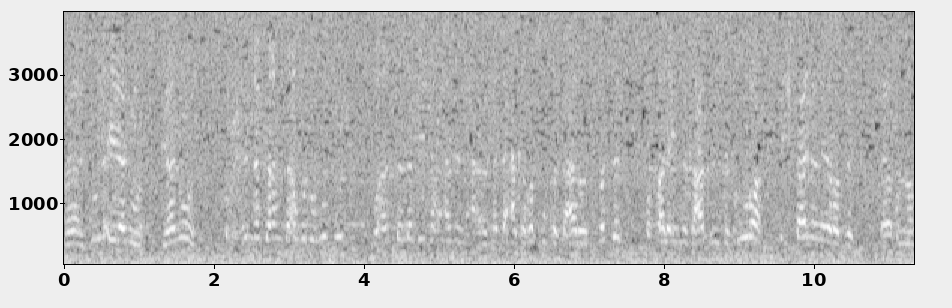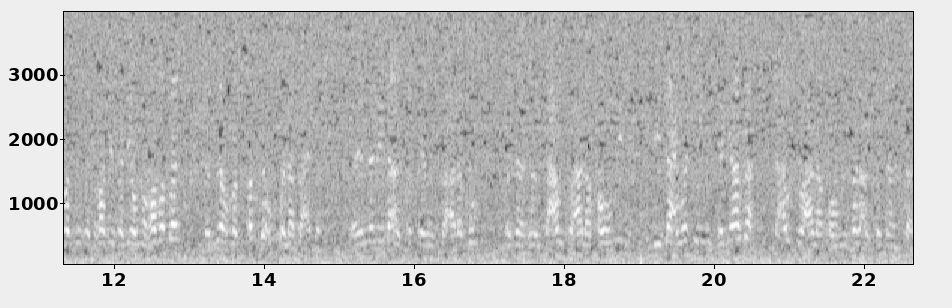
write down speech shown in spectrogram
فيأتون إلى نوح. يا نوح إنك أنت أول الرسل وأنت الذي مدحك ربك تعالى وتقدس. وقال إنك عبد شكورا اشفع لنا يا ربك؟ فيقول ربي قد غضب اليوم غضبا لم يغضب قبله ولا بعده. فإنني لا أستطيع ان لكم دعوت على قومي بدعوة مستجابة دعوت على قومي فلا أستطيع أن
